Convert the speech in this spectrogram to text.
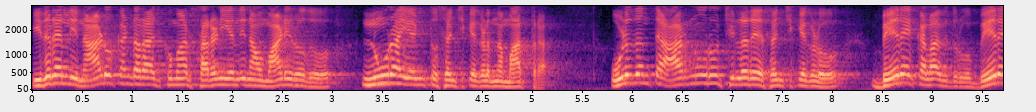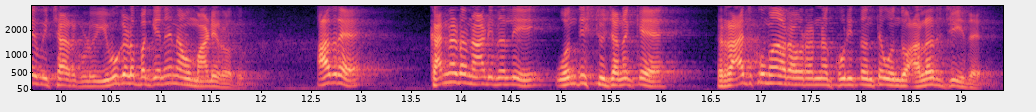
ಇದರಲ್ಲಿ ನಾಡು ಕಂಡ ರಾಜ್ಕುಮಾರ್ ಸರಣಿಯಲ್ಲಿ ನಾವು ಮಾಡಿರೋದು ನೂರ ಎಂಟು ಸಂಚಿಕೆಗಳನ್ನು ಮಾತ್ರ. ಉಳಿದಂತೆ ಆರುನೂರು ಚಿಲ್ಲರೆ ಸಂಚಿಕೆಗಳು, ಬೇರೆ ಕಲಾವಿದರು, ಬೇರೆ ವಿಚಾರಗಳು, ಇವುಗಳ ಬಗ್ಗೆನೇ ನಾವು ಮಾಡಿರೋದು. ಆದರೆ, ಕನ್ನಡ ನಾಡಿನಲ್ಲಿ ಒಂದಿಷ್ಟು ಜನಕ್ಕೆ ರಾಜ್ಕುಮಾರ್ ಅವರನ್ನು ಕುರಿತಂತೆ ಒಂದು ಅಲರ್ಜಿ ಇದೆ.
